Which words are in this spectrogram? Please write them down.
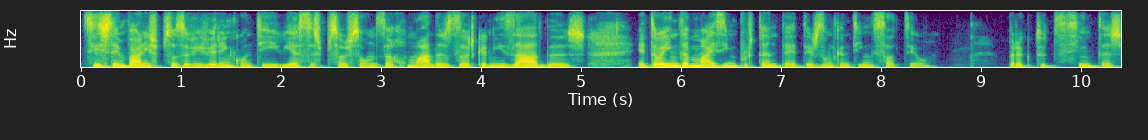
Se existem várias pessoas a viverem contigo e essas pessoas são desarrumadas, desorganizadas, então ainda mais importante é teres um cantinho só teu, para que tu te sintas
